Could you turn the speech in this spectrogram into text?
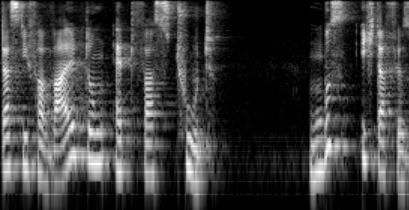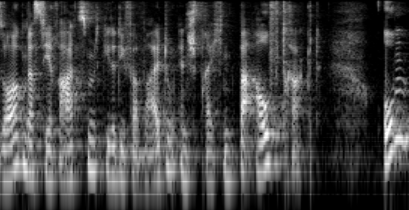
dass die Verwaltung etwas tut, muss ich dafür sorgen, dass die Ratsmitglieder die Verwaltung entsprechend beauftragt. Um,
